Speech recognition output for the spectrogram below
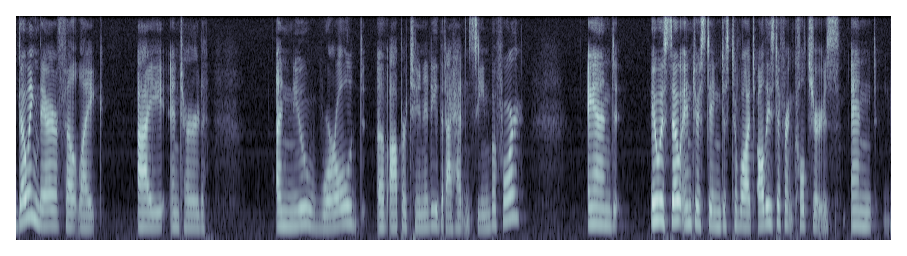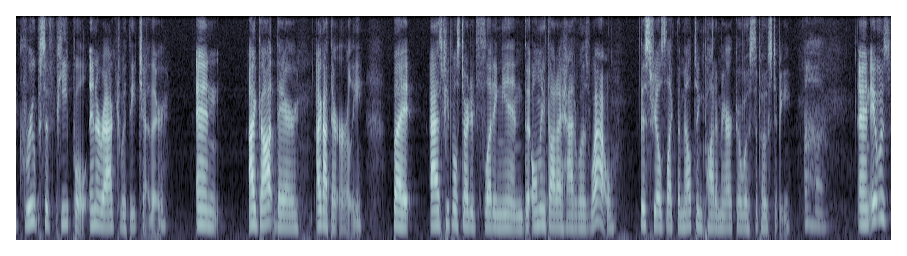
going there felt like I entered a new world of opportunity that I hadn't seen before. And it was so interesting just to watch all these different cultures and groups of people interact with each other. And I got there, I got there early, but as people started flooding in, the only thought I had was, wow, this feels like the melting pot America was supposed to be Uh huh. and it was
